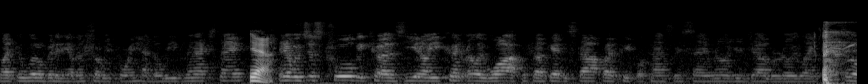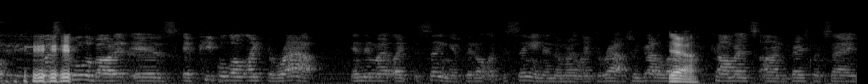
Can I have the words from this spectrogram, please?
like a little bit of the other show before we had to leave the next day. Yeah. And it was just cool because you know you couldn't really walk without getting stopped by people constantly saying, "Really good job," or "Really like that." So what's cool about it is if people don't like the rap. And they might like the singing. If they don't like the singing, then they might like the rap. So we've got a lot Yeah. of comments on Facebook saying,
